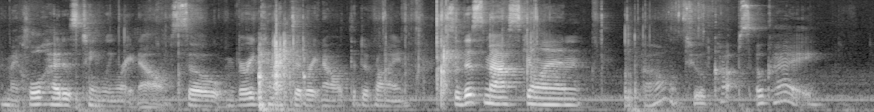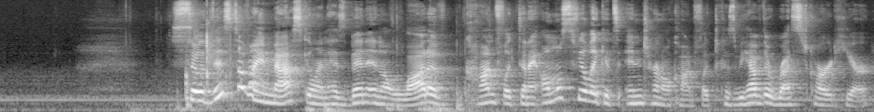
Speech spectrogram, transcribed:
and my whole head is tingling right now. So I'm very connected right now with the divine. So this masculine, oh, two of cups. Okay. So this divine masculine has been in a lot of conflict, and I almost feel like it's internal conflict because we have the rest card here.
